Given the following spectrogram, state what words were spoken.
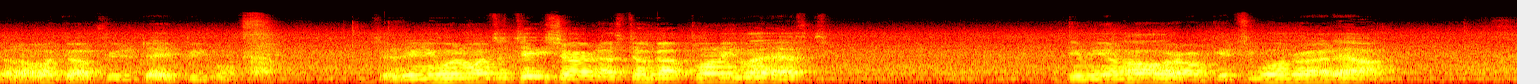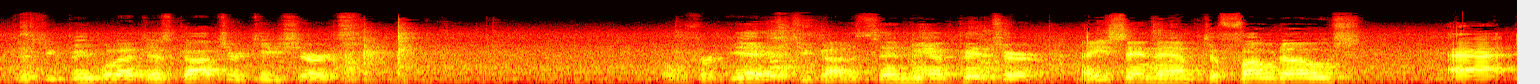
that's all I got for you today, people. Said anyone wants a t-shirt, I still got plenty left. Give me a holler, I'll get you one right out. Just you people that just got your t-shirts. Don't forget, you gotta send me a picture. And you send them to photos at,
